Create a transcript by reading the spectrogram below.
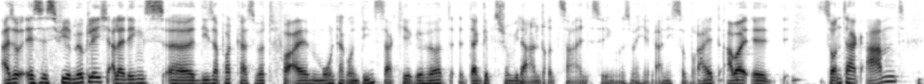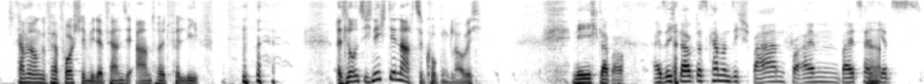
also es ist viel möglich, allerdings äh, dieser Podcast wird vor allem Montag und Dienstag hier gehört. Da gibt's schon wieder andere Zahlen, deswegen müssen wir hier gar nicht so breit. Aber äh, Sonntagabend, ich kann mir ungefähr vorstellen, wie der Fernsehabend heute verlief. es lohnt sich nicht, den nachzugucken, glaube ich. Nee, ich glaube auch. Also ich glaube, das kann man sich sparen, vor allem, weil es halt ja. jetzt,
